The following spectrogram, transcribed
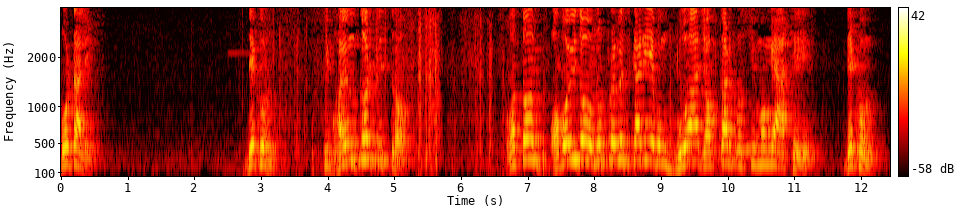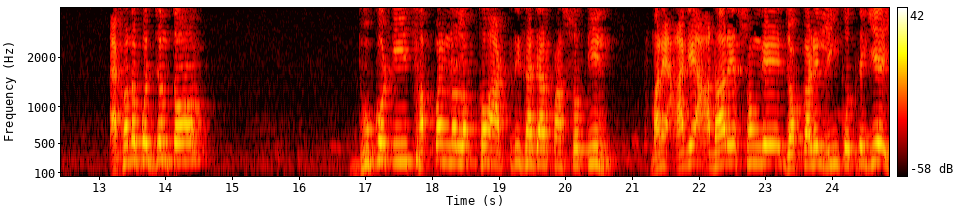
পোর্টালে দেখুন, কি ভয়ঙ্কর চিত্র। কত অবৈধ অনুপ্রবেশকারী এবং ভুয়া জব কার্ড পশ্চিমবঙ্গে আছে। দেখুন, এখনও পর্যন্ত দু কোটি ছাপ্পান্ন লক্ষ আটত্রিশ হাজার পাঁচশো তিন মানে আগে আধারের সঙ্গে জব কার্ডের লিঙ্ক করতে গিয়েই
